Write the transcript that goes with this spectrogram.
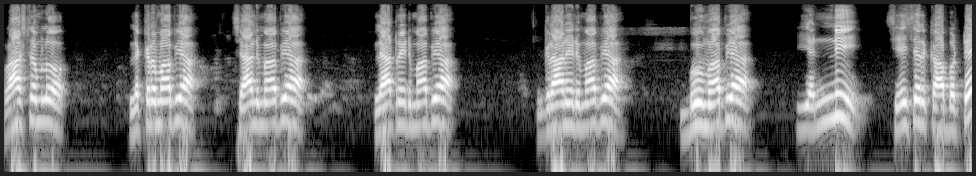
రాష్ట్రంలో లిక్కర మాఫియా శాని mafia laterite mafia granite mafia భూ మాఫియా ఇవన్నీ చేశారు కాబట్టే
